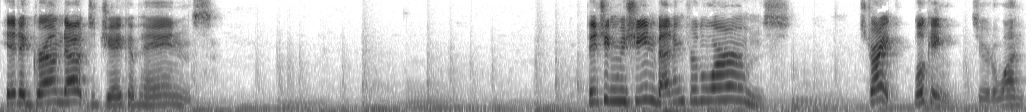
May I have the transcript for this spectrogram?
hit a ground out to Jacob Haynes. Pitching machine batting for the Worms. Strike, looking, 0 to 1.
